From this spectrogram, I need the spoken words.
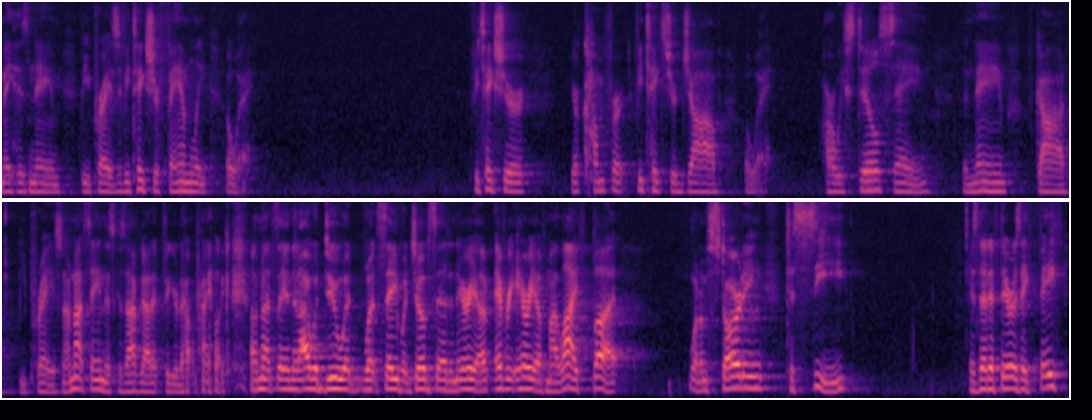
May his name be praised. If he takes your family away, if he takes your, your comfort, if he takes your job away, are we still saying the name of God be praised? And I'm not saying this because I've got it figured out, right? Like, I'm not saying that I would do what, what say what Job said in area, every area of my life, but what I'm starting to see is that if there is a faith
